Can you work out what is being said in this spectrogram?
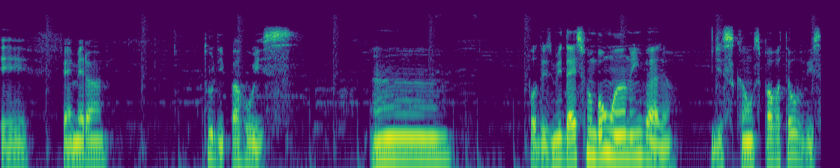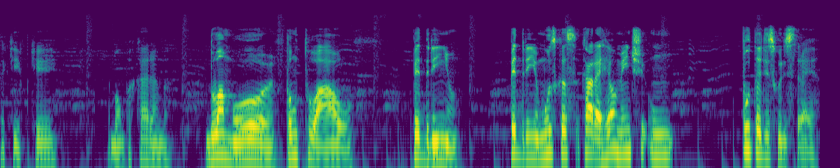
Efêmera Tulipa Ruiz. Hum... Pô, 2010 foi um bom ano, hein, velho. Discão, se pau, vou até ouvir isso aqui, porque é bom pra caramba. Do Amor, Pontual, Pedrinho. Pedrinho, músicas, cara, é realmente um puta disco de estreia.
